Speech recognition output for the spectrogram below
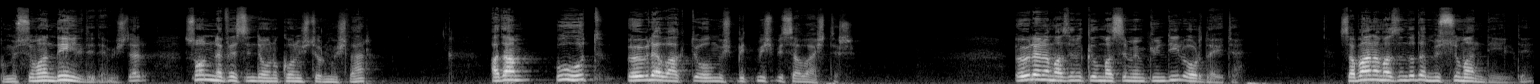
Bu Müslüman değildi demişler. Son nefesinde onu konuşturmuşlar. Adam Uhud öğle vakti olmuş bitmiş bir savaştır. Öğle namazını kılması mümkün değil oradaydı. Sabah namazında da Müslüman değildi.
